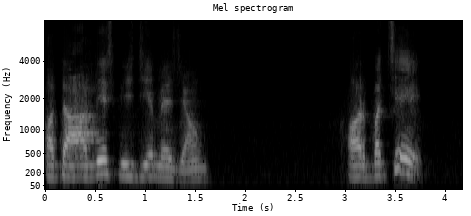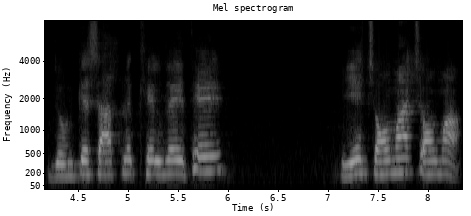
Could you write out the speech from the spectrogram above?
अतः आदेश दीजिए, मैं जाऊँ। और बच्चे जो उनके साथ में खेल रहे थे, ये चौमा चौमा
